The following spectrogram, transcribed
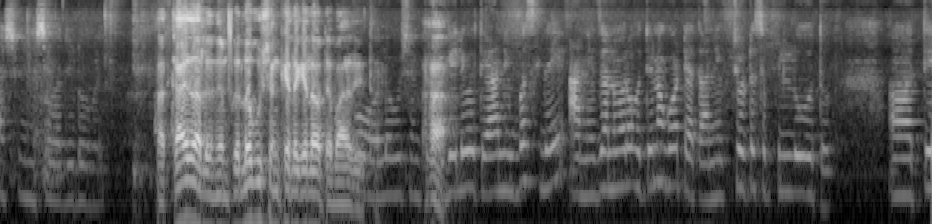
अश्विनी शिवाजी डोबळे हा काय झालं नेमकं? लघुशंकेला गेला होत्या बाहेर हो इथं. लघुशंकरला गेले होते आणि बसले आणि जनावर होते ना गोट्यात आणि छोटस पिल्लू होतं. ते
